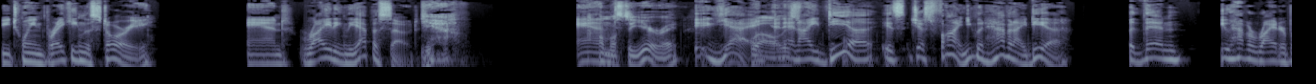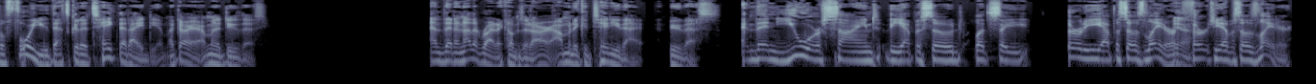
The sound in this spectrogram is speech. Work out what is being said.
between breaking the story and writing the episode. yeah And almost a year right uh, yeah, Well, and, and an idea is just fine. You can have an idea, but then you have a writer before you that's going to take that idea. I'm like, all right, I'm going to do this. And then another writer comes in. All right, I'm going to continue that, do this. And then you were signed the episode, let's say 30 episodes later, Yeah. 13 episodes later.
